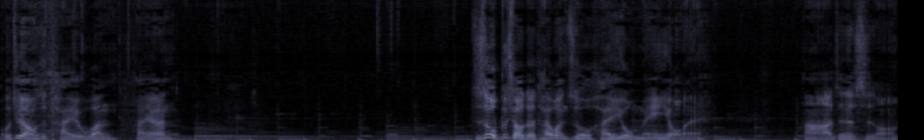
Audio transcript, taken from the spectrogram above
我记得好像是台湾海安，只是我不晓得台湾之后还有没有哎，啊，真的是哦，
